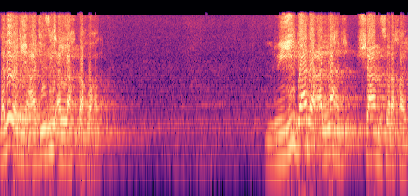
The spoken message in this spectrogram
د دې وجه عاجزي الله ته خو لوی دا د الله شان سره خای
